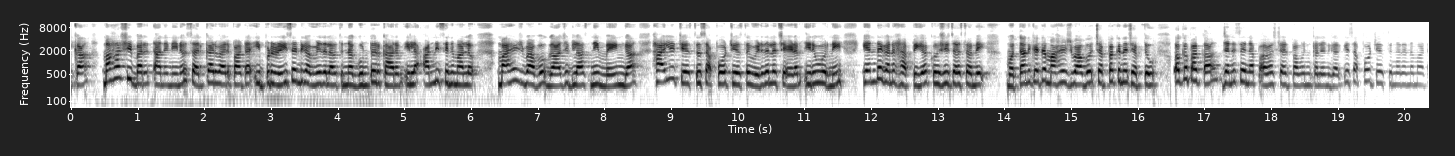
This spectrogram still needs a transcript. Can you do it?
ఇక మహర్షి భరత్ అనే నేను సర్కార్ వారి పాట ఇప్పుడు రీసెంట్గా విడుదలవుతున్న గుంటూరు కారం ఇలా అన్ని సినిమాల్లో మహేష్ బాబు గాజు గ్లాస్ని మెయిన్గా హైలైట్ చేస్తూ సపోర్ట్ చేస్తూ విడుదల చేయడం ఇరువురిని ఎంతగానో హ్యాపీగా కృషి చేస్తుంది. మొత్తానికైతే మహేష్ బాబు చెప్పకనే చెప్తూ ఒక పక్క జనసేన పవర్ స్టార్ పవన్ కళ్యాణ్ గారికి సపోర్ట్ చేస్తున్నారన్నమాట.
